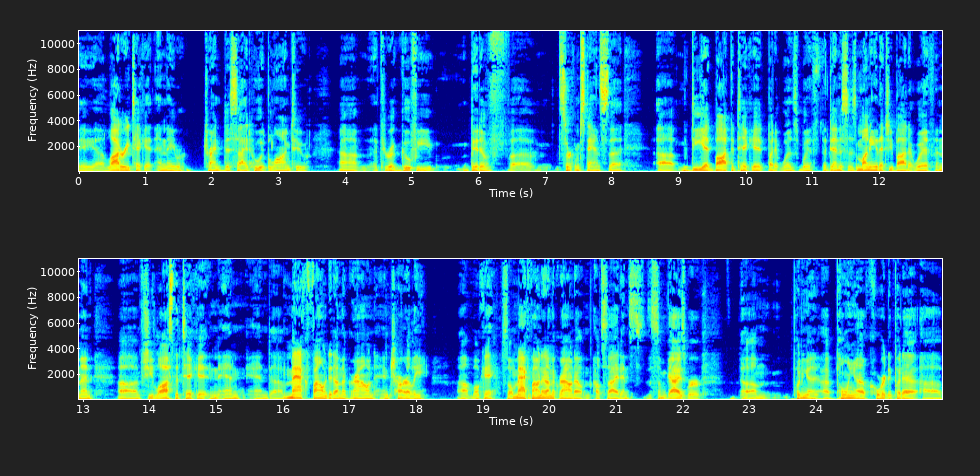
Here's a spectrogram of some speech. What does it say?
a lottery ticket and they were trying to decide who it belonged to uh, through a goofy bit of uh, circumstance. The uh, Dee had bought the ticket, but it was with the Dennis's money that she bought it with, and then uh, she lost the ticket, and and and uh, Mac found it on the ground, and Charlie. Um, okay, so Mac found it on the ground out outside, and s- some guys were um, putting a, a pulling a cord to put a,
